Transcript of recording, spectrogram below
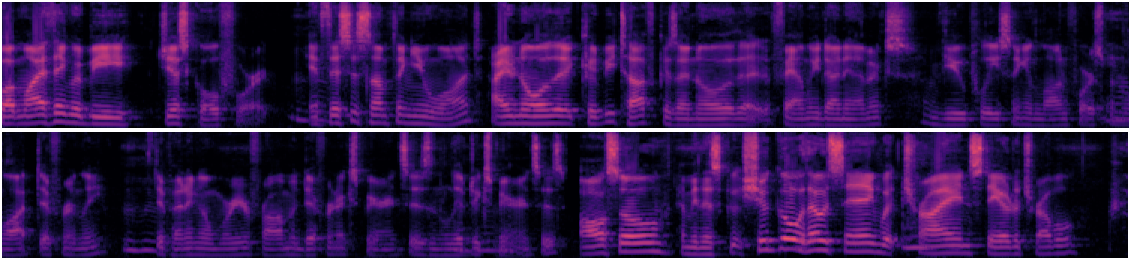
But my thing would be just go for it. If this is something you want, I know that it could be tough because I know that family dynamics view policing and law enforcement a lot differently, depending on where you're from and different experiences and lived experiences. Also, I mean, this should go without saying, but try and stay out of trouble.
